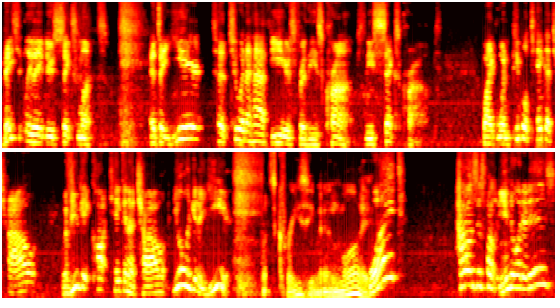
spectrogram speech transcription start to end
basically they do six months. It's a year to two and a half years for these crimes, these sex crimes. Like when people take a child, if you get caught taking a child, you only get a year. That's crazy, man. Why? What? How is this possible? You know what it is?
